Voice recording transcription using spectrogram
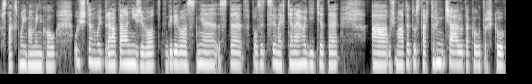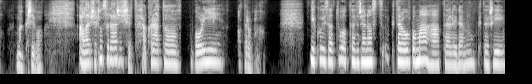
vztah s mojí maminkou. Už ten můj prenatální život, kdy vlastně jste v pozici nechtěného dítěte a už máte tu startovní čáru takovou trošku nakřivo. Ale všechno se dá řešit, akorát to bolí a trvá. Děkuji za tu otevřenost, kterou pomáháte lidem, kteří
